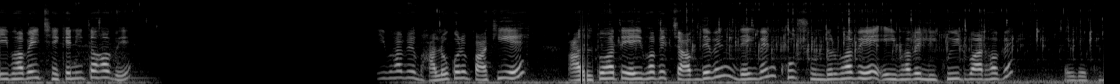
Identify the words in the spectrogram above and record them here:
এইভাবেই ছেঁকে নিতে হবে। এইভাবে ভালো করে পাকিয়ে আলতো হাতে এইভাবে চাপ দেবেন, দেখবেন খুব সুন্দরভাবে এইভাবে লিকুইড বার হবে। এই দেখুন।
